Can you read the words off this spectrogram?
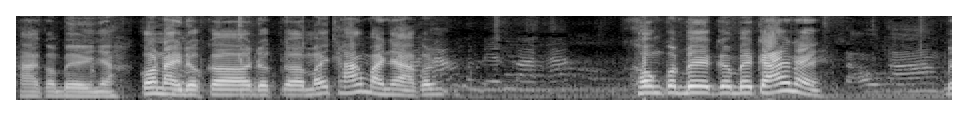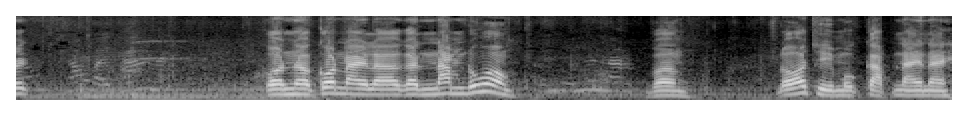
hai con bê nha con này được ờ, được ờ, mấy tháng bà nhà con con đến 3 tháng, không con bê con bê cái này bê, 6 7 tháng này. còn ờ, con này là gần năm đúng không. Vâng, đó thì một cặp này này.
